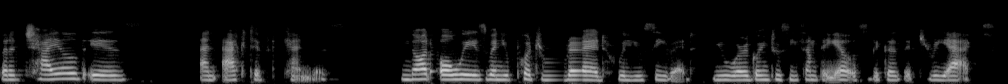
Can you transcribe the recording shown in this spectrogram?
But a child is an active canvas. Not always when you put red will you see red. You are going to see something else because it reacts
